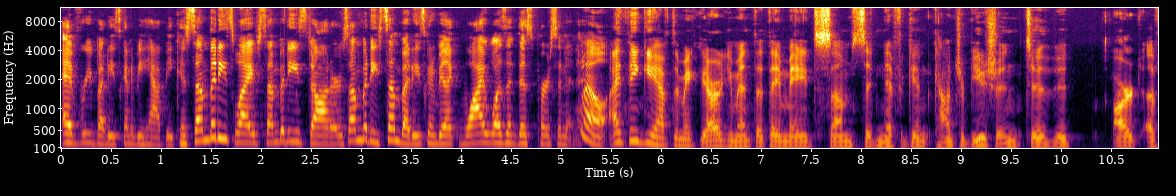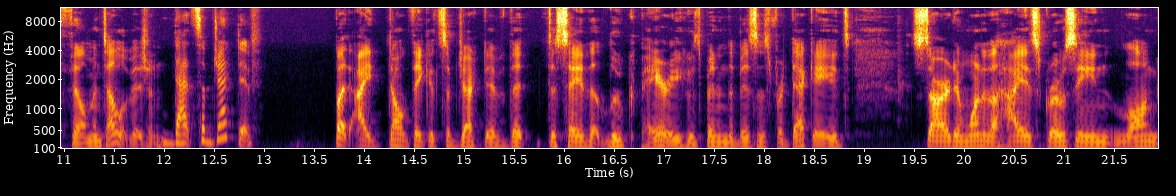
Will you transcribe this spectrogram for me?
everybody's going to be happy because somebody's wife, somebody's daughter, somebody somebody's going to be like why wasn't this person in it? Well, I think you have to make the argument that they made some significant contribution to the art of film and television. That's subjective. But I don't think it's subjective that to say that Luke Perry, who's been in the business for decades, starred in one of the highest grossing long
